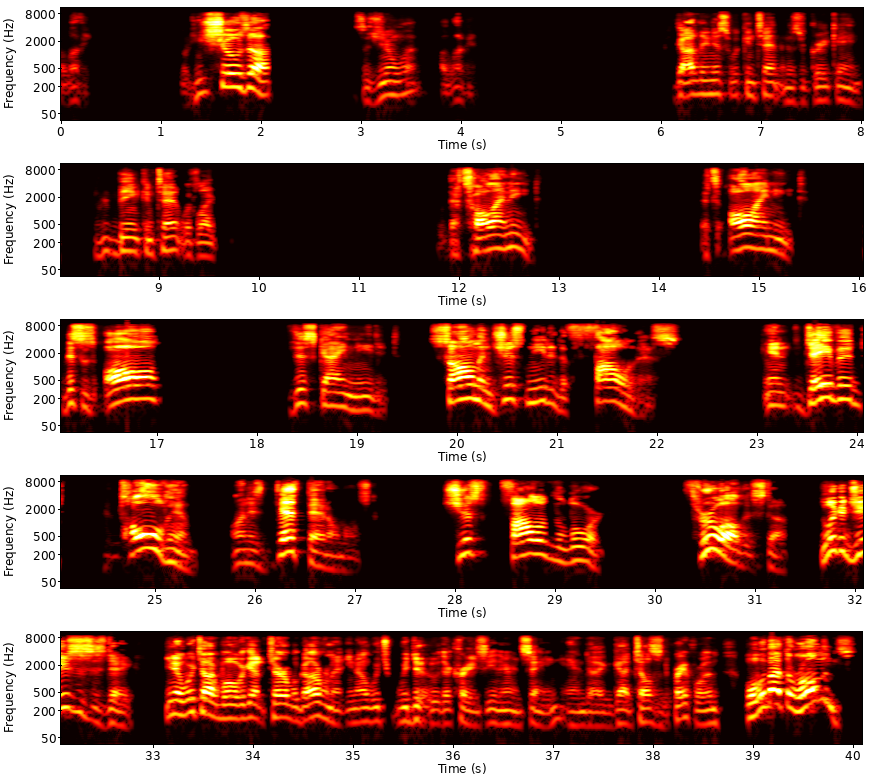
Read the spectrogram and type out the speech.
I love you. When he shows up, he says, you know what? I love you. Godliness with contentment is a great gain. Being content with like, that's all I need. It's all I need. This is all this guy needed. Solomon just needed to follow this. And David told him on his deathbed almost just follow the Lord through all this stuff. Look at Jesus's day. You know, we talk, well, we got a terrible government, you know, which we do. They're crazy. They're insane. And uh, God tells us to pray for them. Well, what about the Romans?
